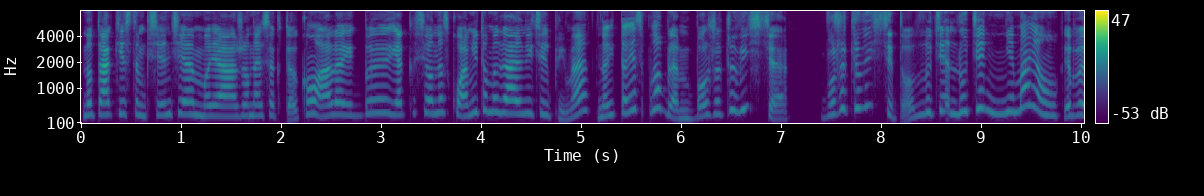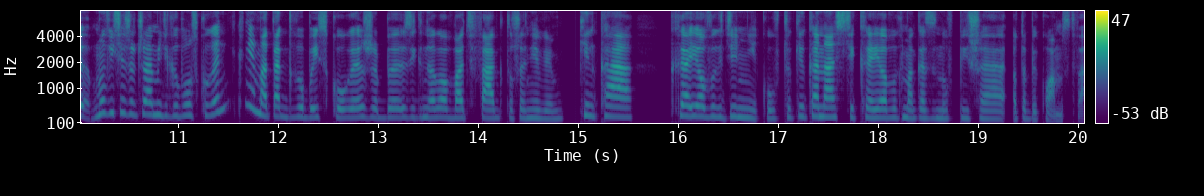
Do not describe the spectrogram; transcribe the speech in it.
no tak, jestem księciem, moja żona jest aktorką, ale jakby jak się ona skłami, to my realnie cierpimy. No i to jest problem, bo rzeczywiście... Bo rzeczywiście to, ludzie, ludzie nie mają, jakby mówi się, że trzeba mieć grubą skórę, nikt nie ma tak grubej skóry, żeby zignorować fakt, że nie wiem, kilka krajowych dzienników, czy kilkanaście krajowych magazynów pisze o tobie kłamstwa.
